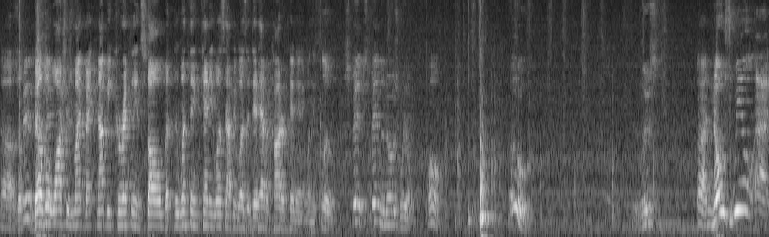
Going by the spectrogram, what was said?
Uh, the Spin- bevel spin. washers might ba- not be correctly installed, but the one thing Kenny was happy was it did have a cotter pin in it when they flew. Spin, spin the nose wheel. Oh. Ooh. Loose. Uh, nose wheel uh,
